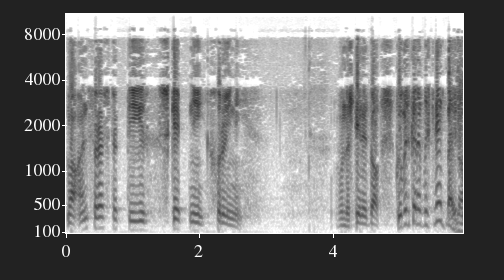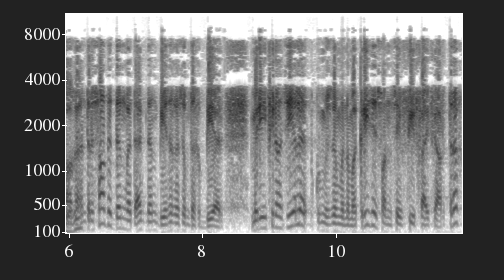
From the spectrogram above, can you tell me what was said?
Maar infrastruktuur skep nie groei nie ondersteun dit wel. Kobus kan ek miskien net byvoeg 'n interessante ding wat ek dink besig is om te gebeur met die finansiële kom ons noem nou 'n krisis van sê 4, 5 jaar terug.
